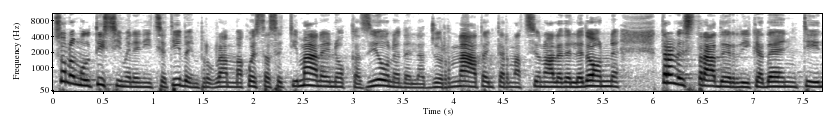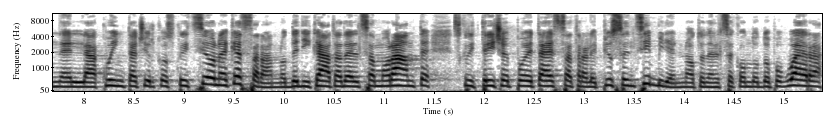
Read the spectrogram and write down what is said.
Sono moltissime le iniziative in programma questa settimana in occasione della giornata internazionale delle donne. Tra le strade ricadenti nella quinta circoscrizione che saranno dedicate ad Elsa Morante, scrittrice e poetessa tra le più sensibili e note nel secondo dopoguerra,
